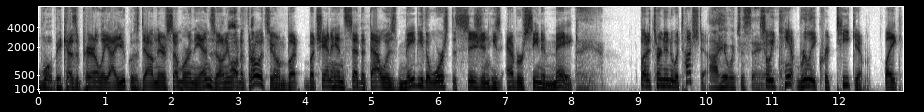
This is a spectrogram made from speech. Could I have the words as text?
Well, because apparently Aiyuk was down there somewhere in the end zone. He wanted to throw it to him, but but Shanahan said that that was maybe the worst decision he's ever seen him make. But it turned into a touchdown. I hear what you're saying. So he can't really critique him. Like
